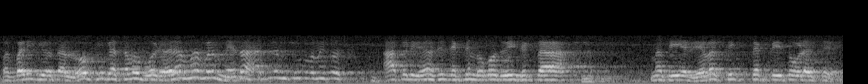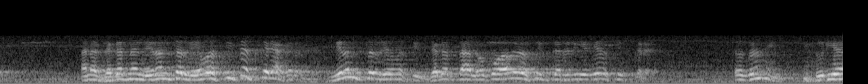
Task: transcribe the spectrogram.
પણ પડી ગયો તાર લોક શું કે તમે બોલ્યો અરે મેં પણ મેં તો સાચું શું? મને કહું, આ પેલી વ્યવસ્થિત શક્તિ લોકો જોઈ શકતા નથી. એ વ્યવસ્થિત શક્તિ તોડે છે. અને જગતને નિરંતર વ્યવસ્થિત જ કર્યા કરે નિરંતર વ્યવસ્થિત. જગતના લોકો અવ્યવસ્થિત કરે એ વ્યવસ્થિત કરે તો ને? સૂર્ય,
